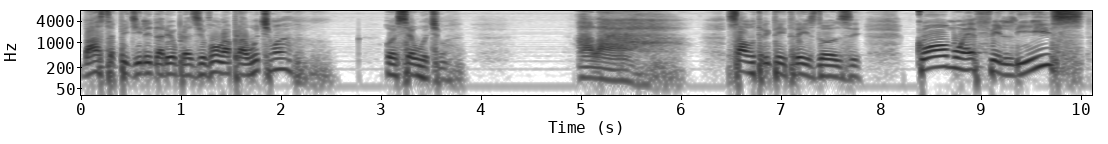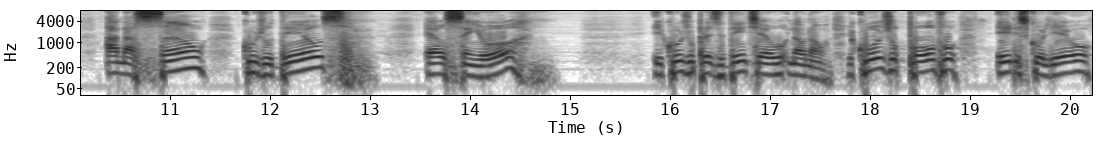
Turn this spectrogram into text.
Basta pedir e darei o Brasil. Vamos lá para a última? Ou esse é o último? Ah lá. Salmo 33, 12. Como é feliz a nação cujo Deus é o Senhor e cujo presidente é o. Não, não. E cujo povo ele escolheu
